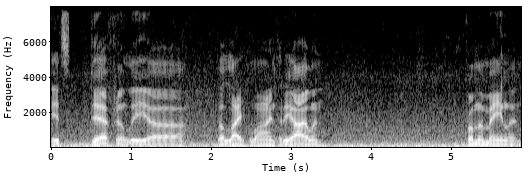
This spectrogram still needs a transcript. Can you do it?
it's definitely uh, the lifeline to the island from the mainland.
